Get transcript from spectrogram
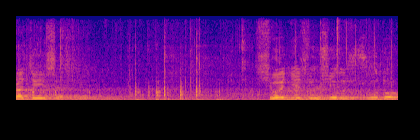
Браті і сестри, сьогодні звершилось чудо,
